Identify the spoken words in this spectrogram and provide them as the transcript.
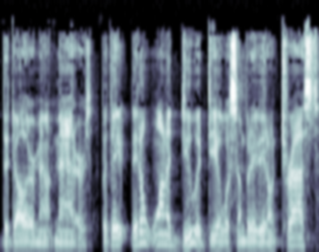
the dollar amount matters, but they, they don't want to do a deal with somebody they don't trust,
